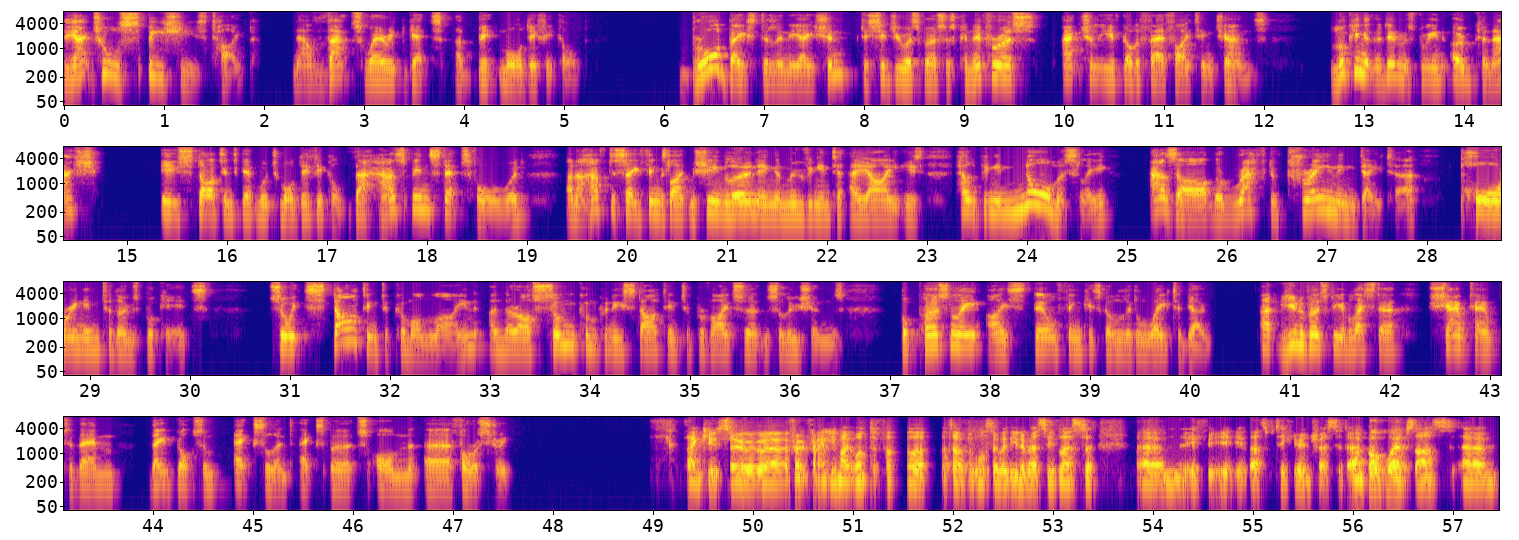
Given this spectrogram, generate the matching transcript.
The actual species type, now that's where it gets a bit more difficult. Broad-based delineation, deciduous versus coniferous, actually you've got a fair fighting chance. Looking at the difference between oak and ash is starting to get much more difficult. There has been steps forward, and I have to say things like machine learning and moving into AI is helping enormously, as are the raft of training data pouring into those buckets. So it's starting to come online, and there are some companies starting to provide certain solutions. But personally, I still think it's got a little way to go. At University of Leicester, shout out to them. They've got some excellent experts on uh, forestry. Thank you. So, uh, Frank, you might want to follow that up also with the University of Leicester um, if, if, that's particularly interested. Um, Bob Webb's asked, um,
